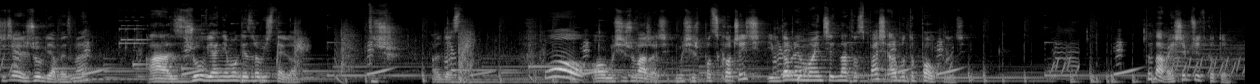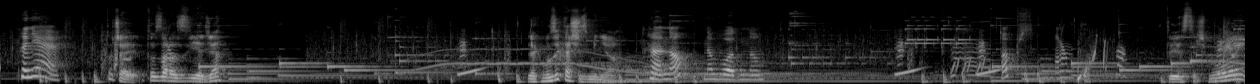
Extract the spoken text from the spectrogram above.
Czy czy żółwia wezmę? A z żółwia nie mogę zrobić tego. Tysz, ale dostał. Wow. O, musisz uważać. Musisz podskoczyć i w dobrym momencie na to spaść albo to połknąć. To dawaj, szybciutko tu. No nie. To czekaj, to zaraz zjedzie. Jak muzyka się zmieniła. Ha, no, na wodną. Ops. Ty jesteś mój.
